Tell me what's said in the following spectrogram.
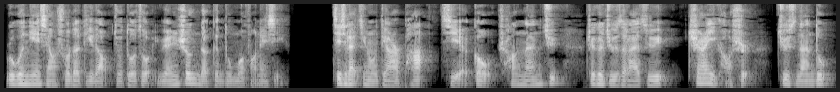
如果你也想说的地道，就多做原声的跟读模仿练习。接下来进入第二趴，解构长难句。这个句子来自于 GRE 考试，句子难度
